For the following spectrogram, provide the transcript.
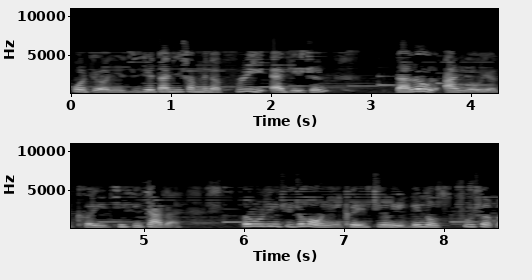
或者你直接单击上面的 Free Edition。Download 按钮也可以进行下载。登录进去之后，你可以清理 Windows 注册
